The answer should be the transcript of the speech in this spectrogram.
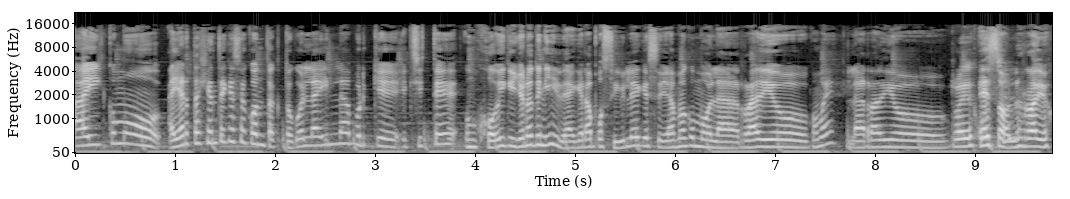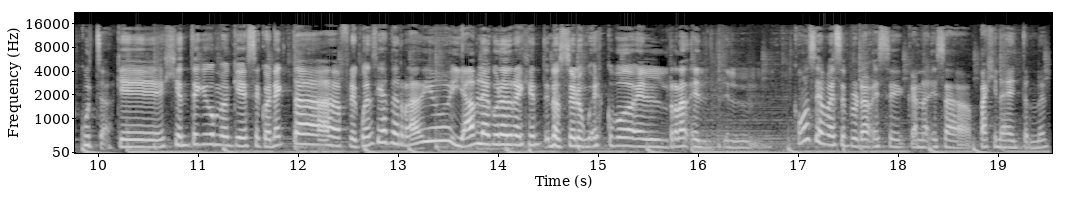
hay como. Hay harta gente que se contactó con la isla porque existe un hobby que yo no tenía idea que era posible, que se llama como la radio. ¿Cómo es? La radio. ¿Radio Eso, los radio escucha. Que gente que como que se conecta a frecuencias de radio y habla con otra gente. No sé, es como el, el ¿Cómo se llama ese programa, ese esa página de internet?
